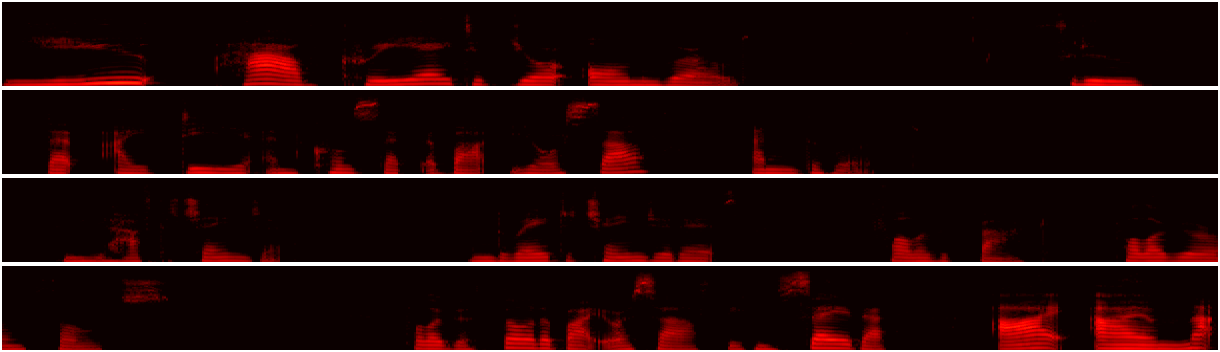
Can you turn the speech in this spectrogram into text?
you have created your own world through that idea and concept about yourself and the world. And you have to change it. And the way to change it is follow it back, follow your own thoughts, follow your thought about yourself. You can say that I, I am not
